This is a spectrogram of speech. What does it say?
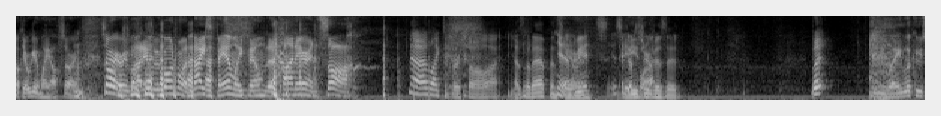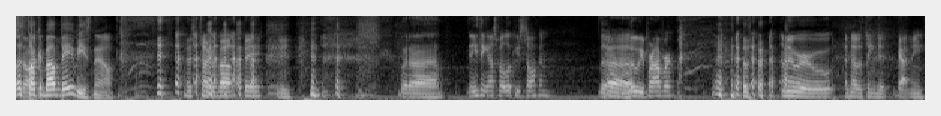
Okay, we're getting way off. Sorry, sorry everybody. We're going from a nice family film to Con Air and Saw. No, I like the first Saw a lot. That's what happens Yeah, here. I mean it's it's a good 80s plot. revisited. But Anyway, Anyway, look who's Talking. Let's talk about babies now. Let's talk about baby. But uh, anything else about look who's talking? The Uh, movie proper. I remember another thing that got me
